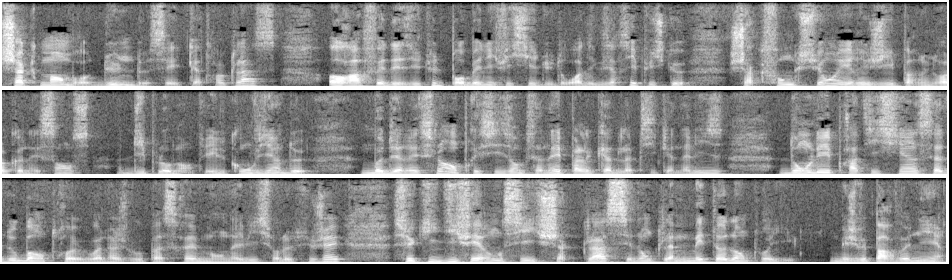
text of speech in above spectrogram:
Chaque membre d'une de ces quatre classes aura fait des études pour bénéficier du droit d'exercer, puisque chaque fonction est régie par une reconnaissance diplômante. Et il convient de modérer cela en précisant que ce n'est pas le cas de la psychanalyse, dont les praticiens s'adoubent entre eux. Voilà, je vous passerai mon avis sur le sujet. Ce qui différencie chaque classe, c'est donc la méthode employée. Mais je vais parvenir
